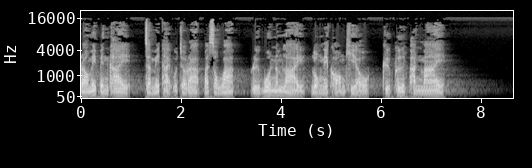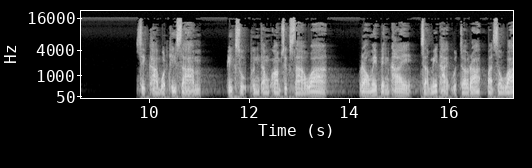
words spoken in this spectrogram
เราไม่เป็นไข้ จะไม่ถ่ายอุจจาระปัสสาวะ หรือบ้วนน้ำลายลงในของเขียว คือพืชพันไม้ สิกขาบทที่สามภิกษุพึงทำความศึกษาว่า เราไม่เป็นไข้จะไม่ถ่ายอุจจาระปัสสาวะ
